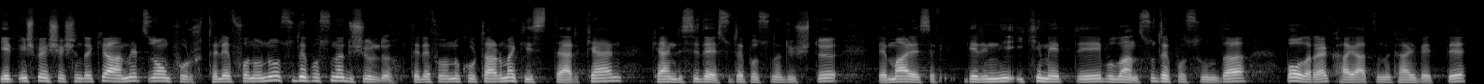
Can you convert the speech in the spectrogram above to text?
75 yaşındaki Ahmet Zompur telefonunu su deposuna düşürdü. Telefonunu kurtarmak isterken kendisi de su deposuna düştü ve maalesef derinliği 2 metreyi bulan su deposunda boğularak hayatını kaybetti.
